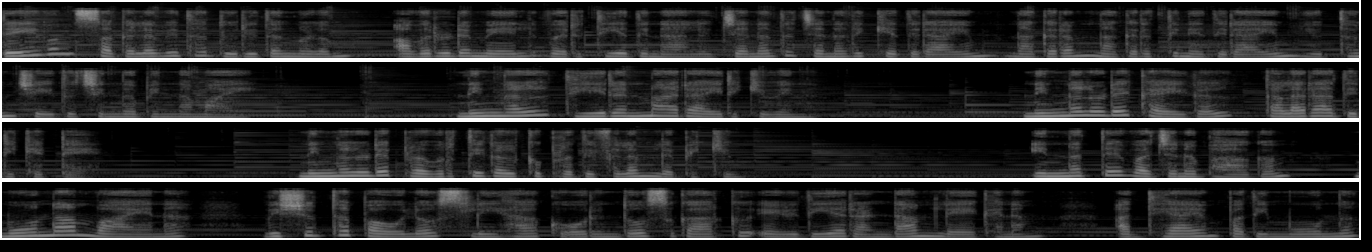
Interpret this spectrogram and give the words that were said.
ദൈവം സകലവിധ ദുരിതങ്ങളും അവരുടെ മേൽ വരുത്തിയതിനാൽ ജനത ജനതയ്ക്കെതിരായും നഗരം നഗരത്തിനെതിരായും യുദ്ധം ചെയ്തു ചിന്ന ഭിന്നമായി. നിങ്ങൾ ധീരന്മാരായിരിക്കുവിൻ. നിങ്ങളുടെ കൈകൾ തളരാതിരിക്കട്ടെ. നിങ്ങളുടെ പ്രവൃത്തികൾക്ക് പ്രതിഫലം ലഭിക്കും. ഇന്നത്തെ വചനഭാഗം മൂന്നാം വായന വിശുദ്ധ പൗലോ സ്ലീഹ കോറിന്തോസുകാർക്ക് എഴുതിയ രണ്ടാം ലേഖനം അധ്യായം പതിമൂന്ന്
